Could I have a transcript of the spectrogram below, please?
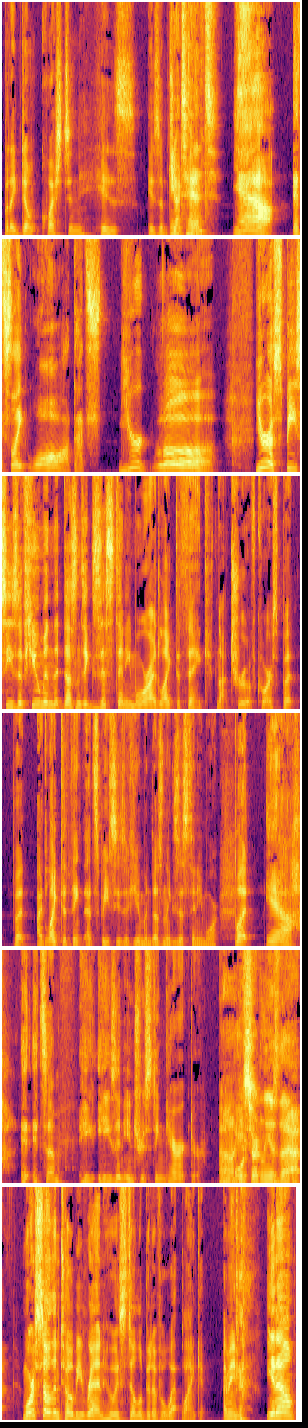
but I don't question his his objective. Intent? Yeah, it's like whoa, that's you're ugh. You're a species of human that doesn't exist anymore. I'd like to think, not true, of course, but but I'd like to think that species of human doesn't exist anymore. But yeah, it, it's um he he's an interesting character. Uh, Well, more, he certainly is that. more so than Toby Wren, who is still a bit of a wet blanket. I mean, you know,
